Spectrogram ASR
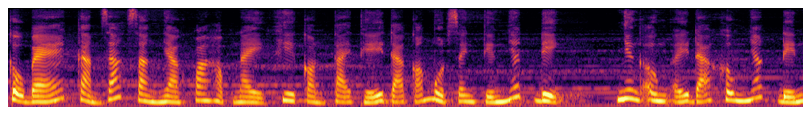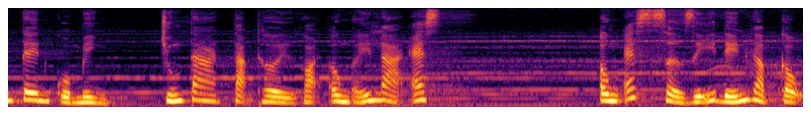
Cậu bé cảm giác rằng nhà khoa học này khi còn tại thế đã có một danh tiếng nhất định, nhưng ông ấy đã không nhắc đến tên của mình. Chúng ta tạm thời gọi ông ấy là S. Ông S sở dĩ đến gặp cậu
